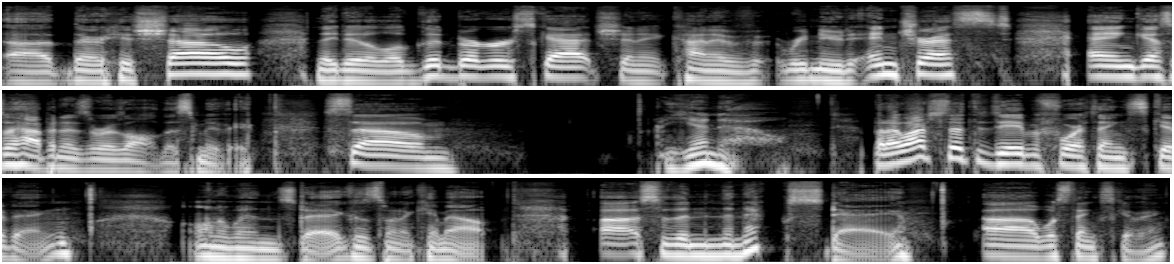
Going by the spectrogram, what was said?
uh, their his show. They did a little Good Burger sketch, and it kind of renewed interest. And guess what happened as a result of this movie? So, you know. But I watched it the day before Thanksgiving on a Wednesday because that's when it came out. Uh, so then the next day, uh, was Thanksgiving.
